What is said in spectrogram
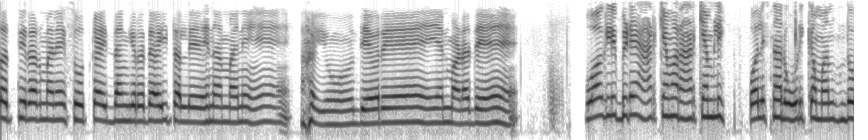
ಸತ್ತಿರೋರ್ ಮನೆ, ಸೂತ್ಕ ಇದ್ದಂಗಿರೋದು ಐತಲ್ಲೇ ನಮ್ಮ ಮನೆ. ಅಯ್ಯೋ, ದೇವ್ರೇ, ಏನ್ ಮಾಡದೆ? ಹೋಗ್ಲಿ ಬಿಡೆ ಆಡ್ಕೊಂಬರ್ ಆಡ್ಕೊಂಬ್ಲಿ ಪೊಲೀಸ್ನವ್ರು ಹುಡ್ಕೊಂಬಂದು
